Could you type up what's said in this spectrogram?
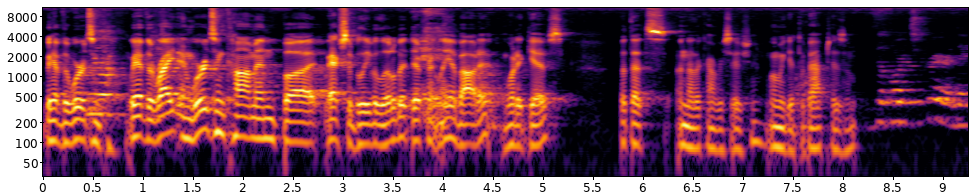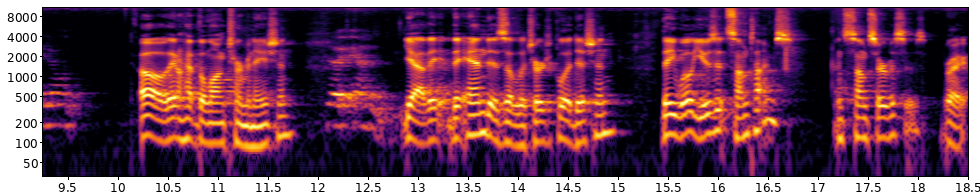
we have the words, in, we have the rite and words in common, but we actually believe a little bit differently about it, what it gives. But that's another conversation when we get to baptism. The Lord's Prayer, they don't. Oh, they don't have the long termination. The end. Yeah, the the end is a liturgical addition. They will use it sometimes in some services, right?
